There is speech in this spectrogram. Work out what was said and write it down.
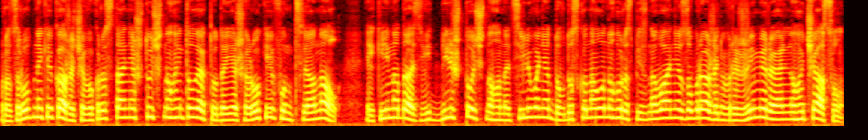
Розробники кажуть, що використання штучного інтелекту дає широкий функціонал, який надасть від більш точного націлювання до вдосконаленого розпізнавання зображень в режимі реального часу.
